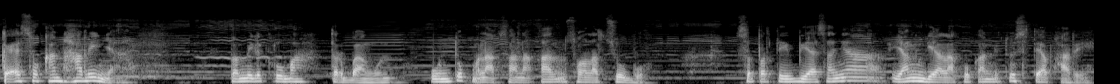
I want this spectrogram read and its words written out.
Keesokan harinya, pemilik rumah terbangun untuk melaksanakan sholat subuh. Seperti biasanya yang dia lakukan itu setiap hari.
